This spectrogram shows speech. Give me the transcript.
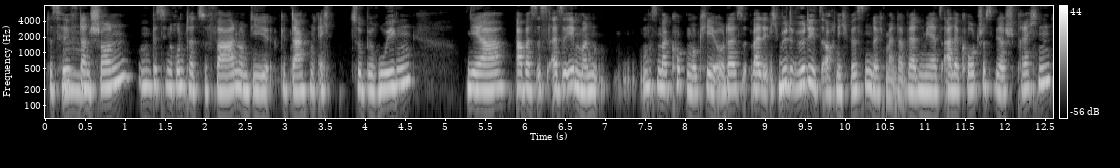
Das hilft mhm. dann schon, um ein bisschen runterzufahren und die Gedanken echt zu beruhigen. Ja, aber es ist also eben, man muss mal gucken, okay, oder? Es, weil ich würde, würde jetzt auch nicht wissen, ich meine, da werden mir jetzt alle Coaches widersprechen,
